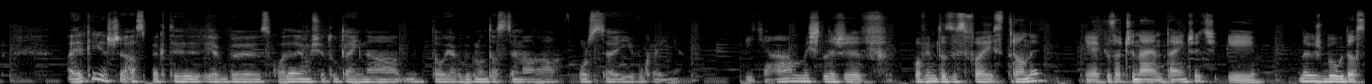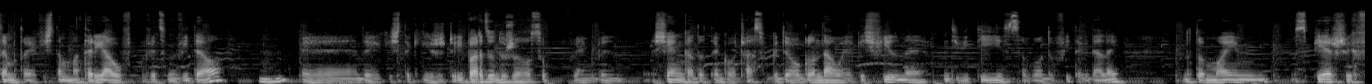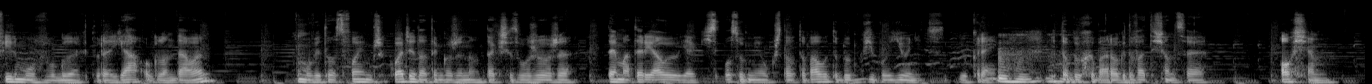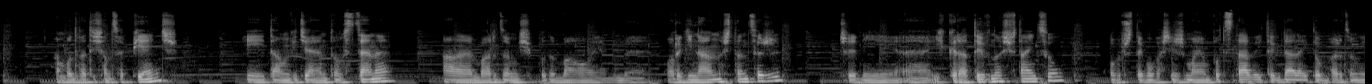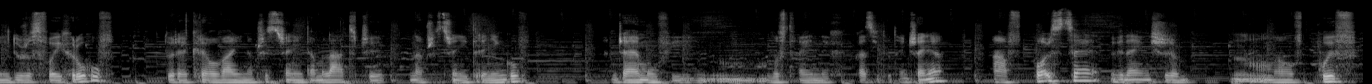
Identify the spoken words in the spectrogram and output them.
A jakie jeszcze aspekty jakby składają się tutaj na to, jak wygląda scena w Polsce i w Ukrainie? Ja myślę, że w, powiem to ze swojej strony, jak zaczynałem tańczyć i no już był dostęp do jakichś tam materiałów, powiedzmy wideo, Mhm. e, do jakichś takich rzeczy i bardzo dużo osób jakby sięga do tego czasu, gdy oglądało jakieś filmy, DVD z zawodów i tak dalej, no to moim z pierwszych filmów w ogóle, które ja oglądałem, mówię to o swoim przykładzie, dlatego że no, tak się złożyło, że te materiały w jakiś sposób mnie ukształtowały, to był B-Boy Unit z Ukrainy. Mhm. I to był chyba rok 2008 albo 2005 i tam widziałem tą scenę, ale bardzo mi się podobało jakby oryginalność tancerzy, czyli e, ich kreatywność w tańcu. Oprócz tego właśnie, że mają podstawy i tak dalej, to bardzo mieli dużo swoich ruchów, które kreowali na przestrzeni tam lat, czy na przestrzeni treningów, jamów i mnóstwa innych okazji do tańczenia. A w Polsce wydaje mi się, że no, wpływ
